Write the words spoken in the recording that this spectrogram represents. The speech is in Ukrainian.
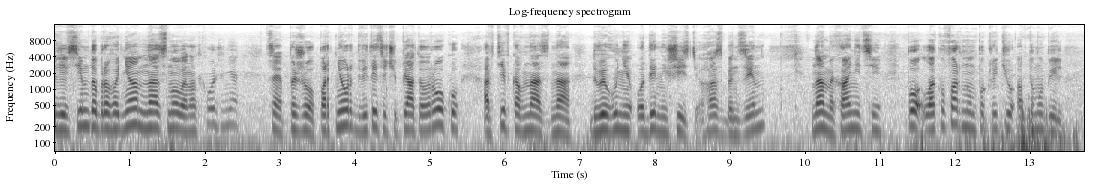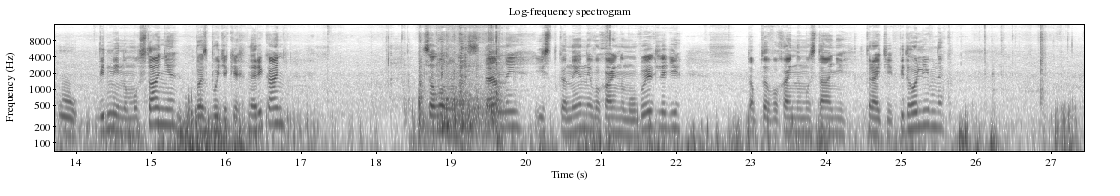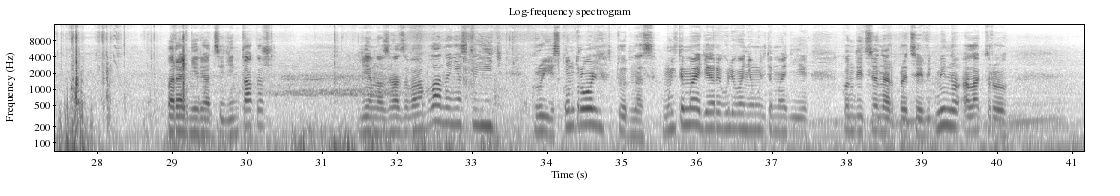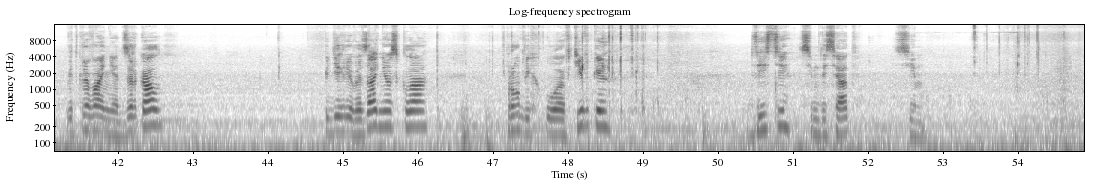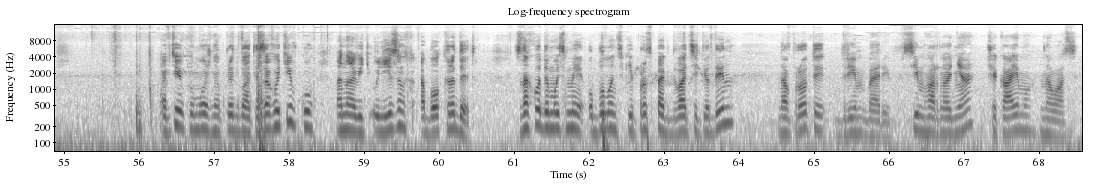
Всім доброго дня. У нас нове надходження. Це Peugeot Partner 2005 року. Автівка в нас на двигуні 1,6 газ бензин на механіці. По лакофарному покриттю автомобіль у відмінному стані, без будь-яких нарікань. Салон у нас темний, із тканини в охайному вигляді, тобто в охайному стані. Третій підголівник. Передній ряд сидінь також. Є в нас газове обладнання стоїть, круїз контроль. Тут у нас мультимедіа, регулювання мультимедії, кондиціонер працює відмінно, електро відкривання дзеркал, підігріви заднього скла, пробіг у автівки 277. Автівку можна придбати за готівку, а навіть у лізинг або кредит. Знаходимось ми Оболонський проспект 21 навпроти Дрімбері. Всім гарного дня, чекаємо на вас.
